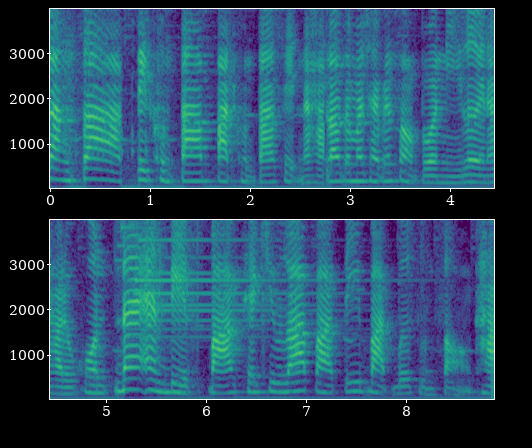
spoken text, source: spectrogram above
หลังจากติดขนตาปัดขนตาเสร็จนะคะ เราจะมาใช้เป็น 2 ตัวนี้เลยนะคะทุกคน d a and b e a Spark t e q u l a Party บัตรเบอร์ 02 ค่ะ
